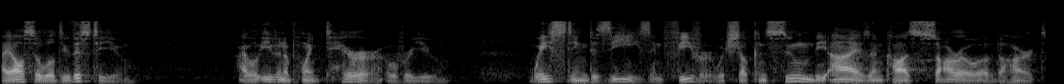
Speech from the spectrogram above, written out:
I also will do this to you. I will even appoint terror over you, wasting disease and fever, which shall consume the eyes and cause sorrow of the heart.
